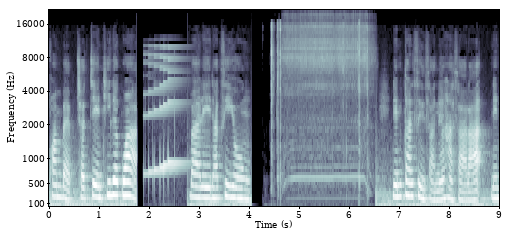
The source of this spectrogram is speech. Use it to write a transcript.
ความแบบชัดเจนที่เรียกว่า บาเลดักซิยง เน้นการสื่อสารเนื้อหาสาระ เน้น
